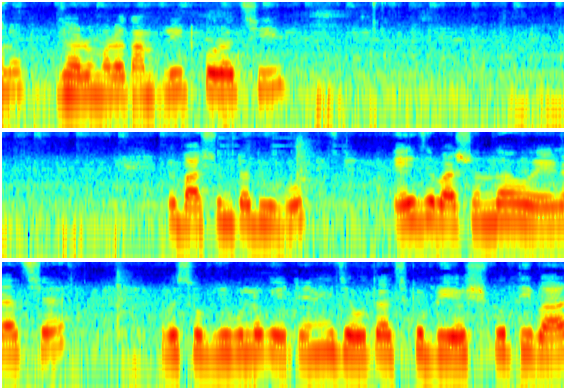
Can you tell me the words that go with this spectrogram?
চলো ঝাড়ু মারা কমপ্লিট করেছি বাসনটা ধুবো। এই যে বাসন ধোয়া হয়ে গেছে, এবার সবজিগুলো কেটে নিই। যেহেতু আজকে বৃহস্পতিবার,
